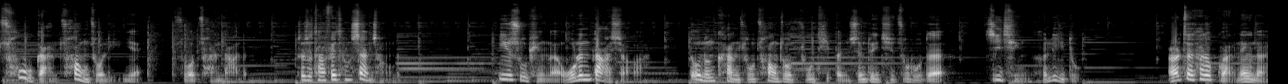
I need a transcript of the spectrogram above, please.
触感创作理念所传达的，这是她非常擅长的。艺术品呢，无论大小啊，都能看出创作主体本身对其注入的激情和力度。而在他的馆内呢，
